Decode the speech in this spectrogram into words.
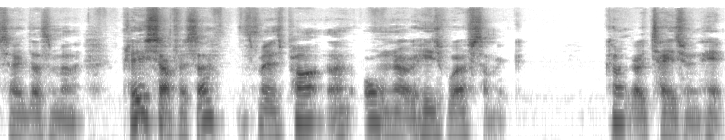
so it doesn't matter. Police officer, this man's partner, oh no, he's worth something. Can't go tasering him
